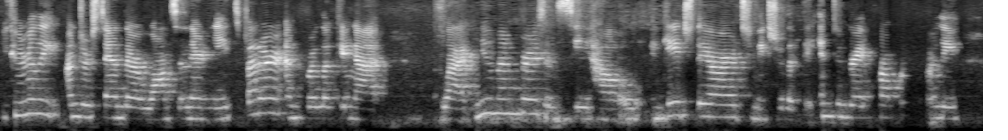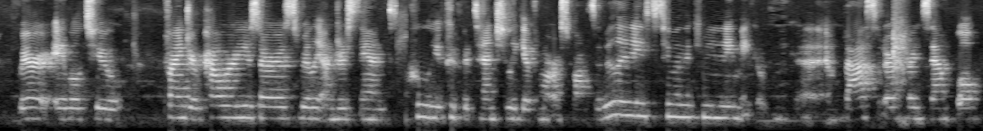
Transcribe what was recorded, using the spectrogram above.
You can really understand their wants and their needs better. And we're looking at flag new members and see how engaged they are to make sure that they integrate properly. We're able to find your power users, really understand who you could potentially give more responsibilities to in the community, make, a, an ambassador, for example.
